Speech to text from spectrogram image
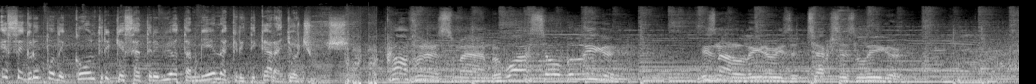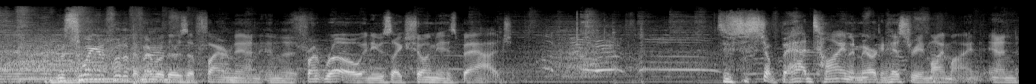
ese grupo de country que se atrevió también a criticar a George Bush. Confidence man, but why so beleaguered? He's not a leader, he's a Texas leaguer. We're swinging for the I remember there was a fireman in the front row and he was like showing me his badge. It was just such a bad time in American history in my mind. And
